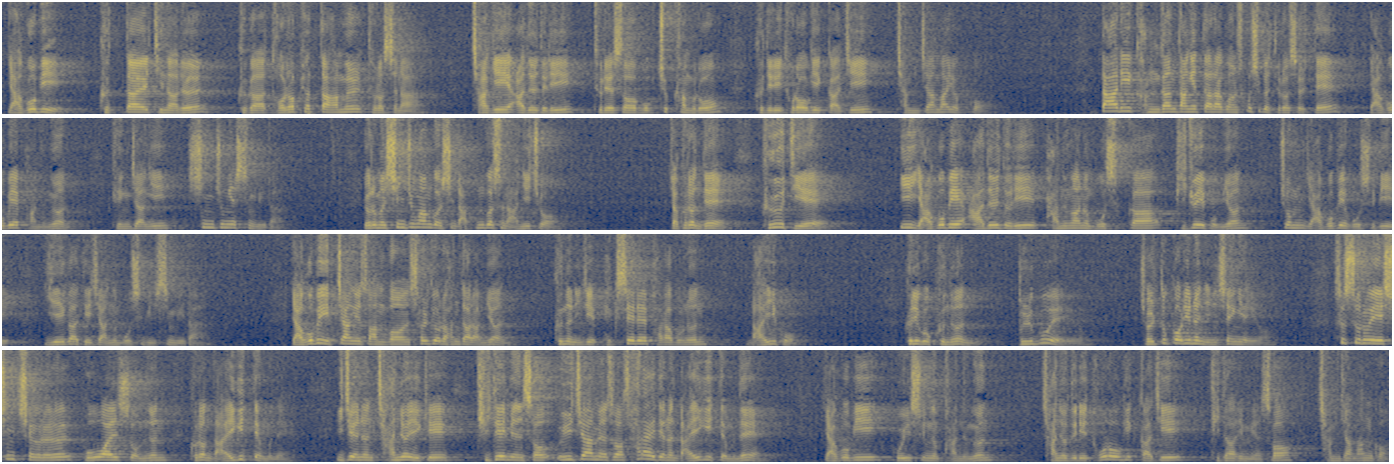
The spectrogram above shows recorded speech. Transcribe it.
야곱이 그딸 디나를 그가 더럽혔다 함을 들었으나 자기의 아들들이 들에서 목축함으로 그들이 돌아오기까지 잠잠하였고 딸이 강간당했다라고 하는 소식을 들었을 때 야곱의 반응은 굉장히 신중했습니다. 여러분 신중한 것이 나쁜 것은 아니죠. 자 그런데 그 뒤에 이 야곱의 아들들이 반응하는 모습과 비교해 보면 좀 야곱의 모습이 이해가 되지 않는 모습이 있습니다. 야곱의 입장에서 한번 설교를 한다라면 그는 이제 백세를 바라보는 나이고 그리고 그는 불구예요. 절뚝거리는 인생이에요. 스스로의 신체를 보호할 수 없는 그런 나이기 때문에 이제는 자녀에게 기대면서 의지하면서 살아야 되는 나이기 때문에 야곱이 보일 수 있는 반응은 자녀들이 돌아오기까지 기다리면서 잠잠한 것.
